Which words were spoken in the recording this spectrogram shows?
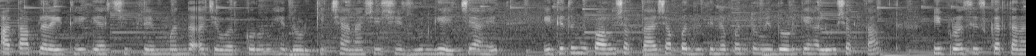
आता आपल्याला इथे गॅसची फ्लेम मंद अचेवर करून हे दोडके छान असे शिजवून घ्यायचे आहेत. इथे तुम्ही पाहू शकता अशा पद्धतीने पण तुम्ही दोडके हलवू शकता. ही प्रोसेस करताना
